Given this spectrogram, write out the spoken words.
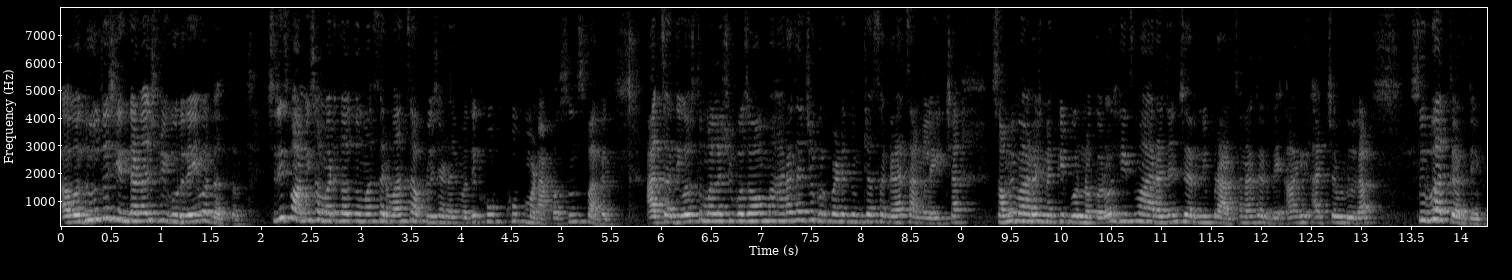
अवधूत चिंतन श्री गुरुदेव दत्त. श्री स्वामी समर्थ तुम्हा सर्वांचं आपल्या चॅनलमध्ये खूप खूप मनापासून स्वागत. आजचा दिवस तुम्हाला शुभ जावं. महाराजांच्या कृपेने तुमच्या सगळ्या चांगल्या इच्छा स्वामी महाराज नक्की पूर्ण करो. हीच महाराजांच्या चरणी प्रार्थना करते आणि आजच्या व्हिडिओला सुरुवात करते.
